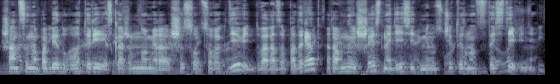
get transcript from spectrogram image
Шансы на победу в лотерее, скажем, номера 649 два раза подряд равны 6 на 10 минус 14 степени.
